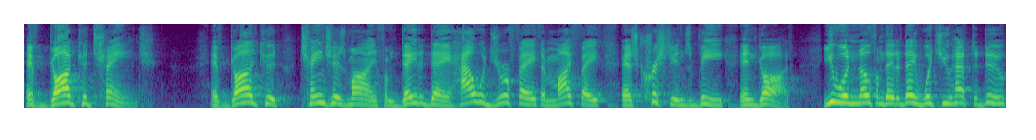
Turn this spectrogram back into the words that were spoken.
If God could change, if God could change his mind from day to day, how would your faith and my faith as Christians be in God? You wouldn't know from day to day what you have to do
